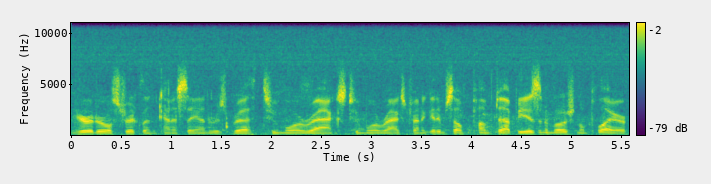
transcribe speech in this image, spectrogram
You heard Earl Strickland kind of say under his breath, two more racks, two more racks, trying to get himself pumped up. He is an emotional player.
